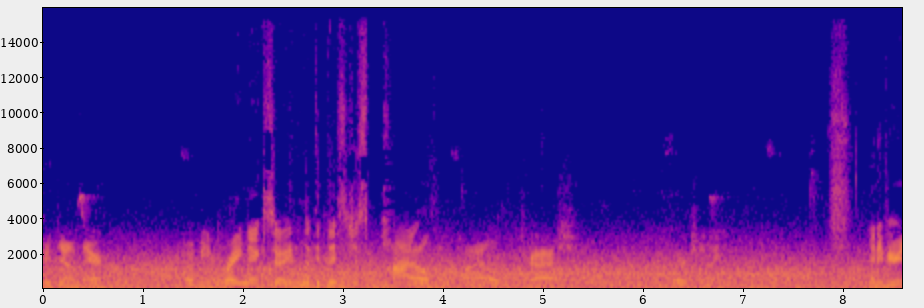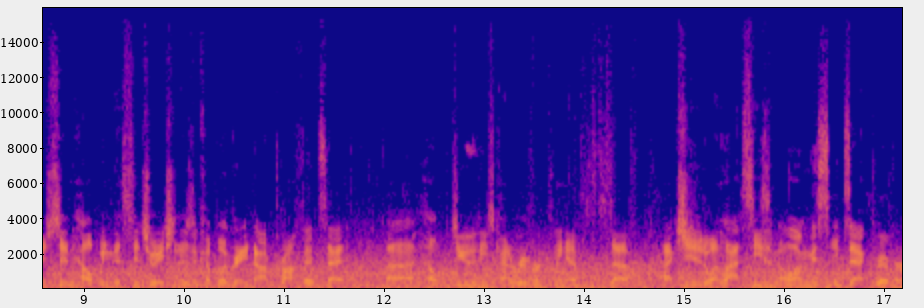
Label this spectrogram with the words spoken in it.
right down there. I mean, right next to it. Look at this, just piles and piles of trash. Unfortunately. And if you're interested in helping this situation, there's a couple of great nonprofits that uh, help do these kind of river cleanups and stuff. I actually did one last season along this exact river.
